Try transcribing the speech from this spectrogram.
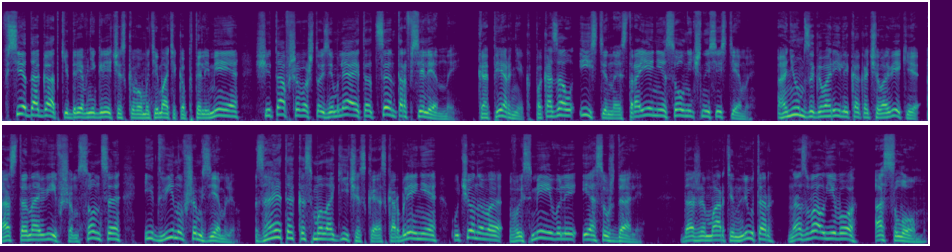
все догадки древнегреческого математика Птолемея, считавшего, что Земля — это центр Вселенной. Коперник показал истинное строение Солнечной системы. О нем заговорили как о человеке, остановившем Солнце и двинувшем Землю. За это космологическое оскорбление ученого высмеивали и осуждали. Даже Мартин Лютер назвал его «ослом».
